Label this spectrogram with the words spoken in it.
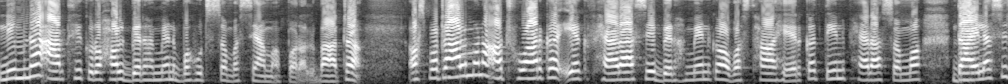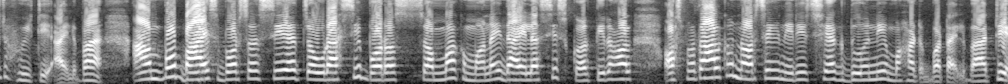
निम्न आर्थिक रहल बेरहमेन बहुत समस्यामा परलबाट अस्पतालमा अठवारका एक फेरा से बेरहमेनको अवस्था हेरका तीन फेरासम्म डायलासिस हुइटी आइल बा। आम्ब बाइस वर्ष से चौरासी वर्षसम्म मनै डायलासिस करती रहल अस्पतालको नर्सिङ निरीक्षक दोनी महट बताइल बाटे।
